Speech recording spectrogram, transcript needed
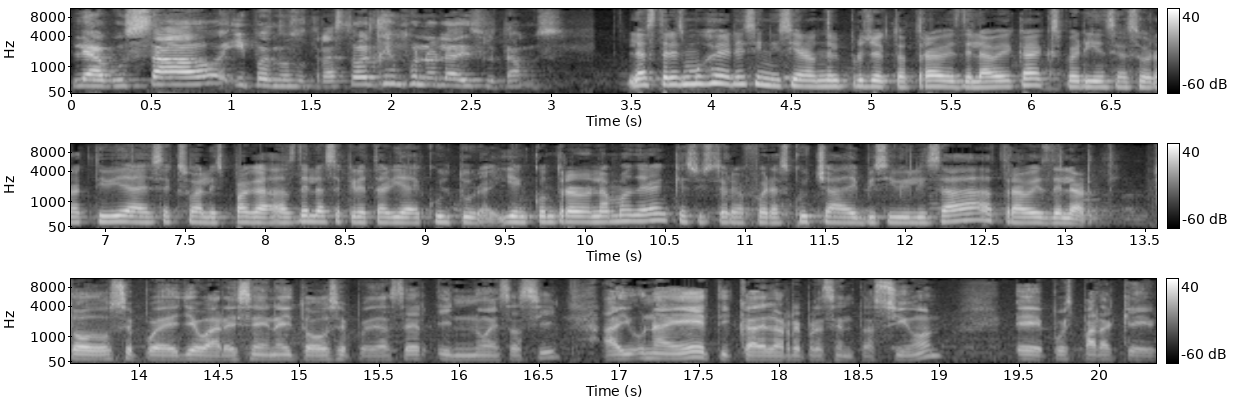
le ha gustado y pues nosotras todo el tiempo nos la disfrutamos. Las tres mujeres iniciaron el proyecto a través de la beca de experiencias sobre actividades sexuales pagadas de la Secretaría de Cultura y encontraron la manera en que su historia fuera escuchada y visibilizada a través del arte todo se puede llevar a escena y todo se puede hacer y no es así. Hay una ética de la representación, eh, pues para que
